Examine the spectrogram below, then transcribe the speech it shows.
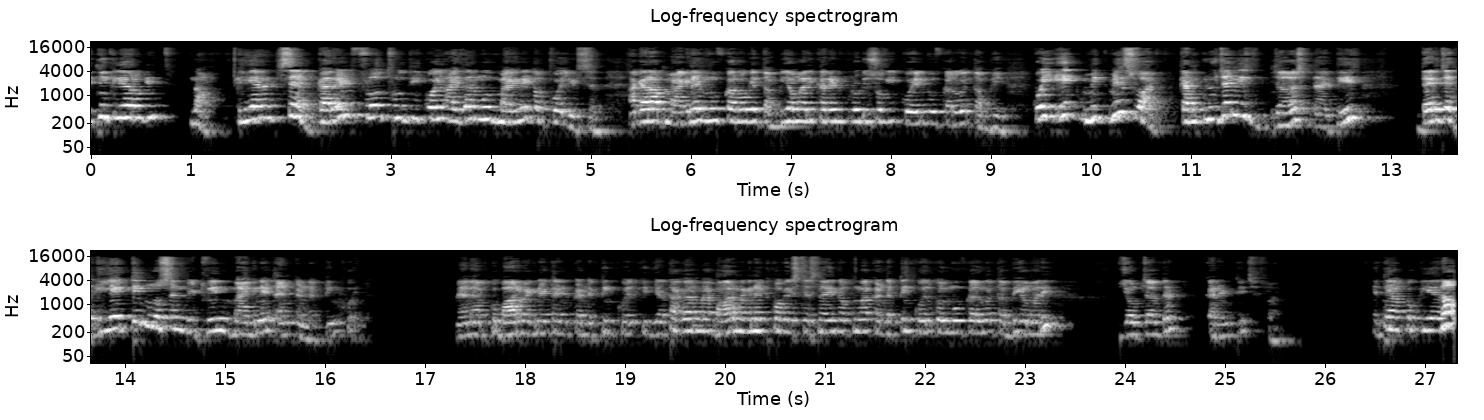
इतनी क्लियर होगी? Now clear same current flow through the कोई आइदर मूव मैग्नेट और कोई इटसेल्फ अगर आप मैग्नेट मूव करोगे, तब भी हमारी करंट प्रोड्यूस होगी कोई मूव करोगे, तब भी। कोई एक means what conclusion is just that is there is a relative motion between magnet and conducting coil मैंने आपको bar magnet and conducting coil की दिया था। अगर मैं बार मैग्नेट को अगर स्टेशनरी रखूँगा कंडक्टिंग कोयल को मूव करूँगा, तब भी हमारी जो ऑब्ज़र्व करंट इज़ फ्लो इतने आपको क्लियर ना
